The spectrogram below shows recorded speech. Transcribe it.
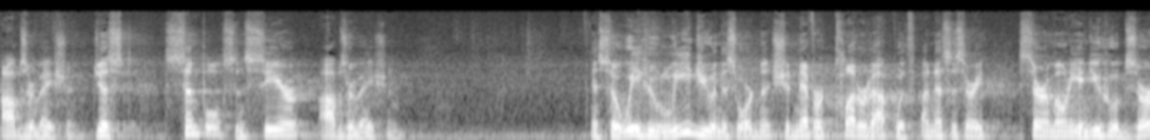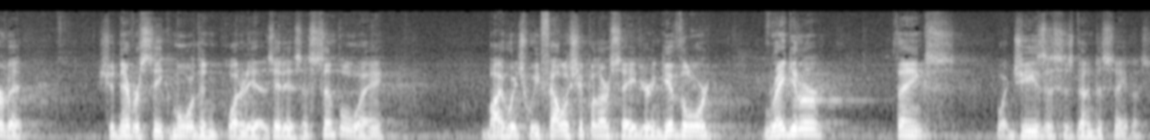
observation, just simple, sincere observation. And so, we who lead you in this ordinance should never clutter it up with unnecessary ceremony, and you who observe it should never seek more than what it is. It is a simple way by which we fellowship with our Savior and give the Lord regular thanks for what Jesus has done to save us.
